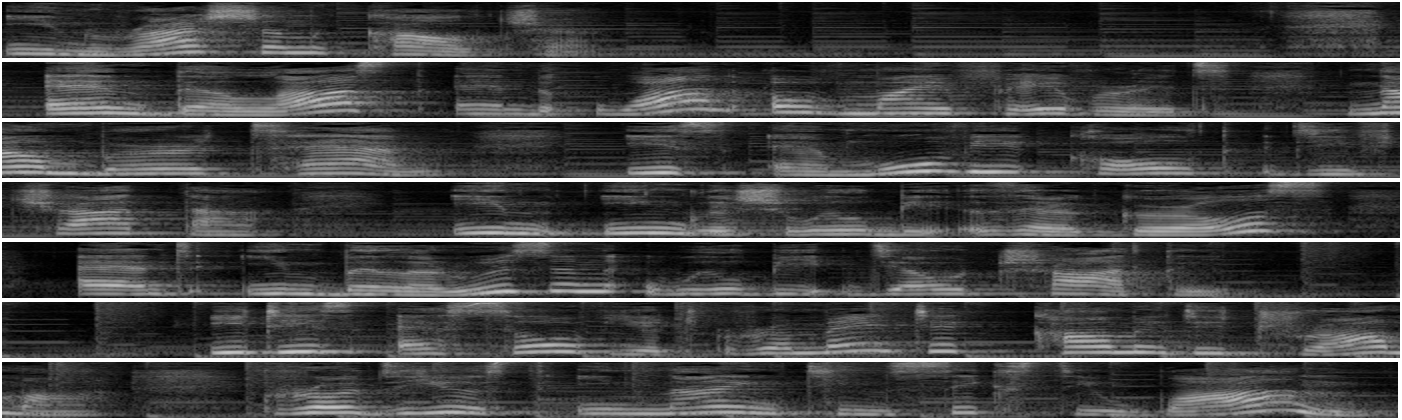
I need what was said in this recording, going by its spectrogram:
in Russian culture. And the last and one of my favorites, number 10, is a movie called Divchata. In English will be The Girls and in Belarusian will be Diauchaty. It is a Soviet romantic comedy drama produced in 1961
